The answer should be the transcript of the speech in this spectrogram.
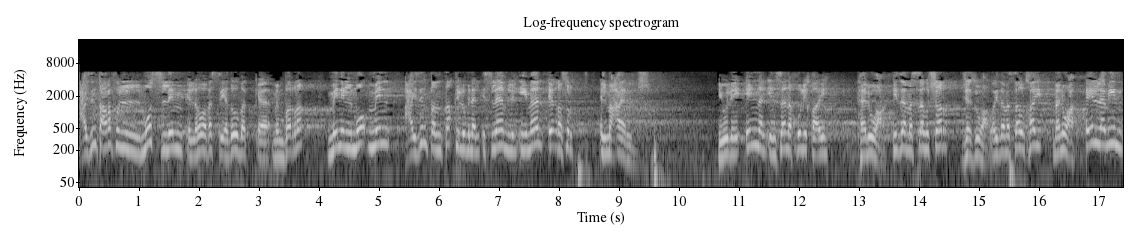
عايزين تعرفوا المسلم اللي هو بس يدوبك من بره من المؤمن عايزين تنتقلوا من الإسلام للإيمان اقرأ سورة المعارج. يقول إيه؟ إن الإنسان خلق إيه؟ هلوعا. إذا مسه الشر جزوعا وإذا مسه الخير منوعا. إلا مين؟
